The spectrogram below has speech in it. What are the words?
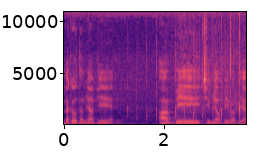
လက်ကုပ်သမားဖြင့်အာဘေချီးမြှောက်ပေးပါဗျာ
